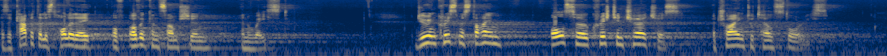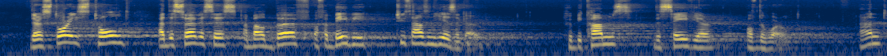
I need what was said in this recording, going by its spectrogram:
as a capitalist holiday of overconsumption and waste. During Christmas time, also Christian churches are trying to tell stories. There are stories told at the services about birth of a baby 2000 years ago who becomes the savior of the world and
